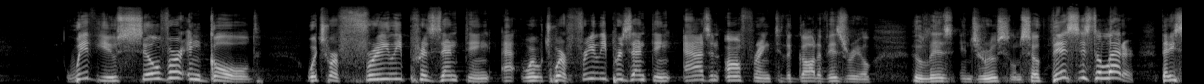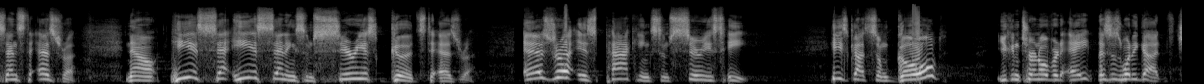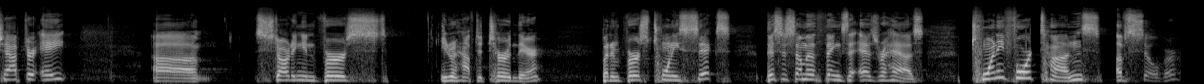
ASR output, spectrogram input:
with you silver and gold, which we're freely presenting, which we're freely presenting as an offering to the God of Israel who lives in Jerusalem. So this is the letter that he sends to Ezra. Now, he is, he is sending some serious goods to Ezra. Ezra is packing some serious heat. He's got some gold. You can turn over to 8. This is what he got. Chapter 8, uh, starting in verse, you don't have to turn there, but in verse 26, this is some of the things that Ezra has 24 tons of silver.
